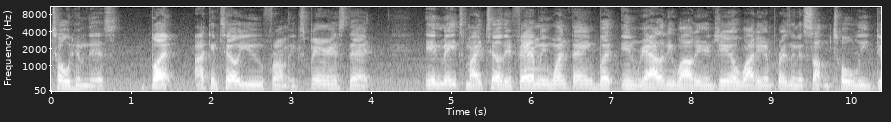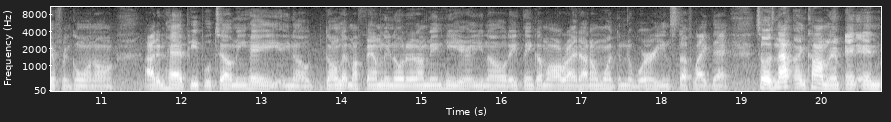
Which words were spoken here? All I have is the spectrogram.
told him this, but I can tell you from experience that inmates might tell their family one thing, but in reality, while they're in jail, while they're in prison, there's something totally different going on. I didn't have people tell me, hey, you know, don't let my family know that I'm in here. You know, they think I'm all right. I don't want them to worry and stuff like that. So it's not uncommon, and and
